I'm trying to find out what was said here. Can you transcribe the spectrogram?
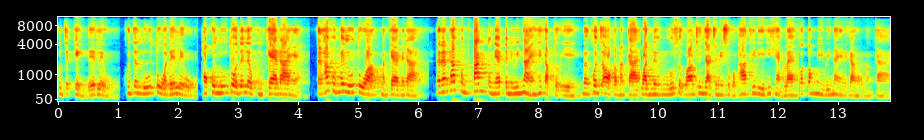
คุณจะเก่งได้เร็ว คุณจะรู้ตัวได้เร็ว พอคุณรู้ตัวได้เร็ว คุณแก้ได้ไง แต่ถ้าคุณไม่รู้ตัวมันแก้ไม่ได้ ดังนั้นถ้าคุณตั้งตรงนี้เป็นวินัยให้กับตัวเอง เหมือนคนจะออกกำลังกาย วันหนึ่งรู้สึกว่าฉันอยากจะมีสุขภาพที่ดีที่แข็งแรงก็ต้องมีวินัยในการออกกำลังกาย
